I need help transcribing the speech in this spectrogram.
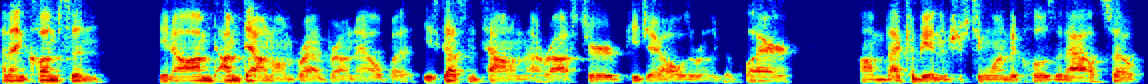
And then Clemson, you know, I'm I'm down on Brad Brownell, but he's got some talent on that roster. PJ Hall is a really good player. Um, that could be an interesting one to close it out. So,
